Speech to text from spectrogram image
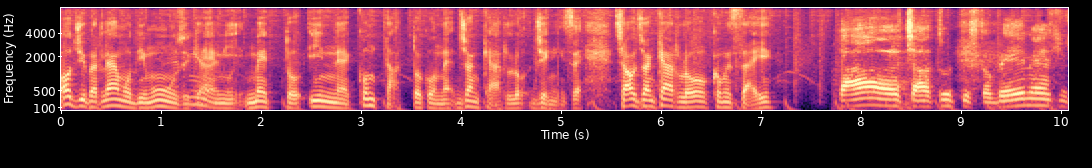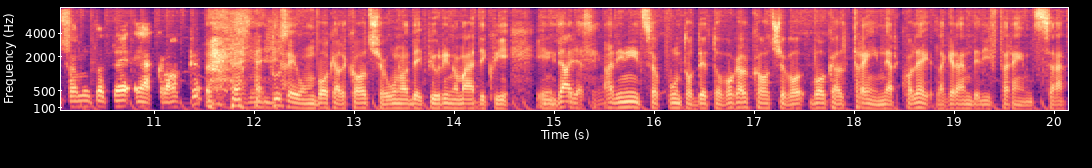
Oggi parliamo di musica e mi metto in contatto con Giancarlo Genise. Ciao Giancarlo, come stai? Ciao, ciao a tutti, sto bene, un saluto a te e a Croc. tu sei un vocal coach, uno dei più rinomati qui in Italia. All'inizio appunto ho detto vocal coach e vocal trainer, qual è la grande differenza?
